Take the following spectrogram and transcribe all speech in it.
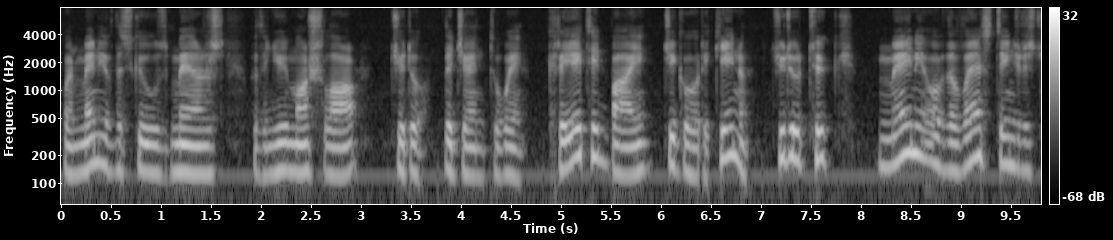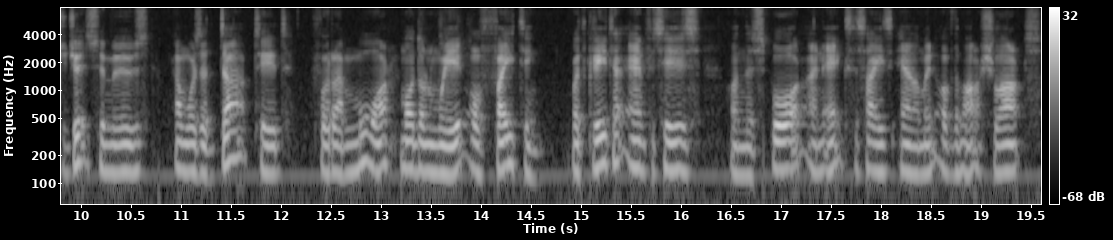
when many of the schools merged with the new martial art, judo, the gentle way. Created by Jigoro Kano, judo took many of the less dangerous jiu-jitsu moves and was adapted for a more modern way of fighting, with greater emphasis on the sport and exercise element of the martial arts.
